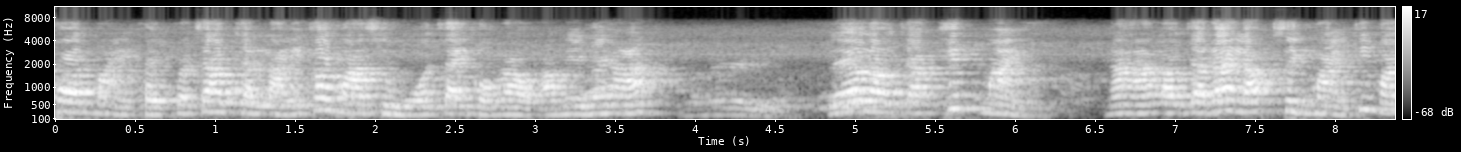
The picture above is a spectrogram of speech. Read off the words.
พรใหม่ของพระเจ้าจะไหลเข้ามาสู่หัวใจของเราอาเมนไหมคะแล้วเราจะคิดใหม่นะคะเราจะได้รับสิ่งใหม่ที่มา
